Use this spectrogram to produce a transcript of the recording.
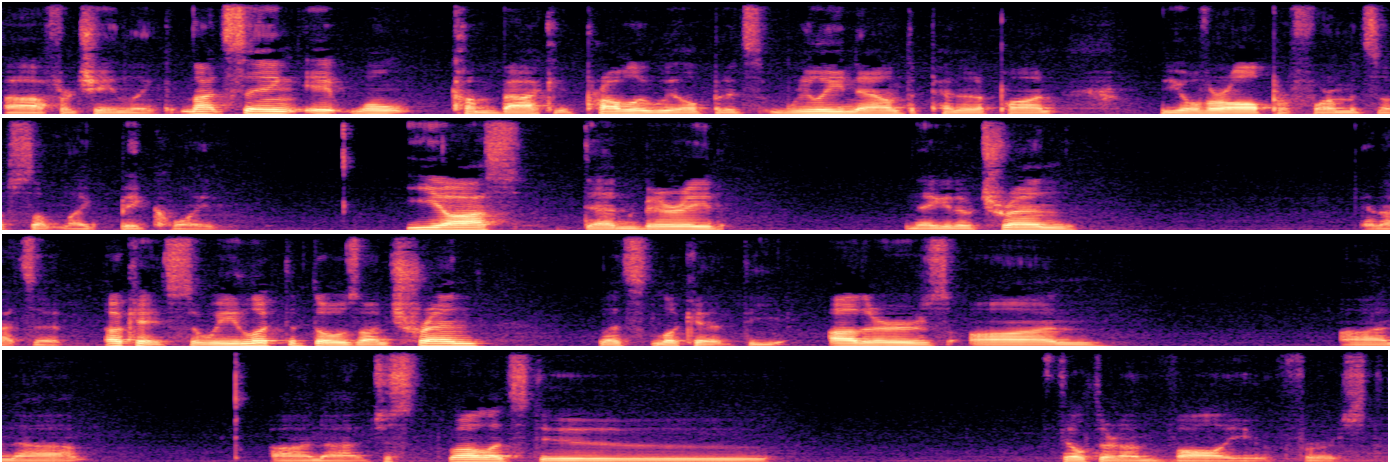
uh, for Chainlink. I'm not saying it won't come back. It probably will, but it's really now dependent upon the overall performance of something like Bitcoin. EOS, dead and buried, negative trend, and that's it. Okay, so we looked at those on trend. Let's look at the others on on uh, on uh, just well, let's do filtered on volume first.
